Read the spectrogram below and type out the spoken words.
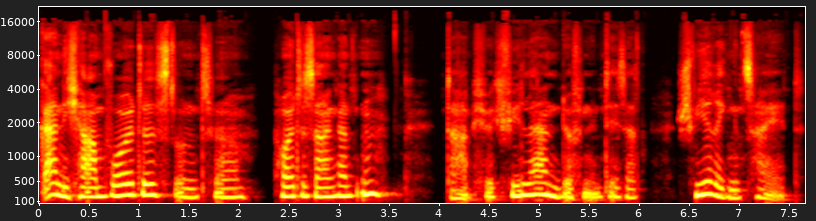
gar nicht haben wolltest und äh, heute sagen kannst, hm, da habe ich wirklich viel lernen dürfen in dieser schwierigen Zeit.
